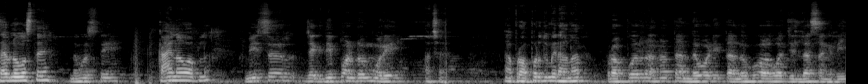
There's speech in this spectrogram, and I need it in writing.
साहेब नमस्ते. नमस्ते. काय नाव आपलं? मी सर जगदीप पांडुरंग मोरे. अच्छा. प्रॉपर तुम्ही राहणार? प्रॉपर राहणार तांदवाडी तालुका वाळवा जिल्हा सांगली.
